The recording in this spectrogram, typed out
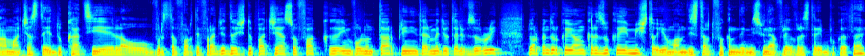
am această educație la o vârstă foarte fragedă și după aceea să o fac uh, involuntar prin intermediul televizorului, doar pentru că eu am crezut că e mișto. Eu m-am distrat făcând emisiunea Flavors 3 bucătari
